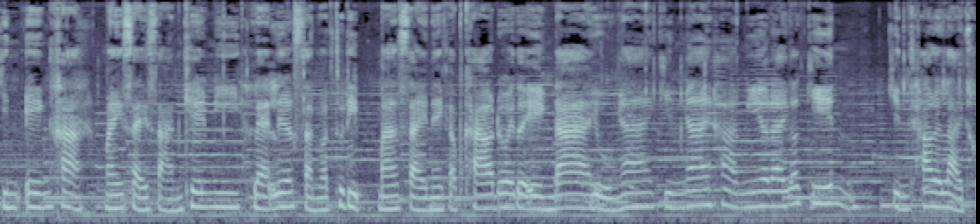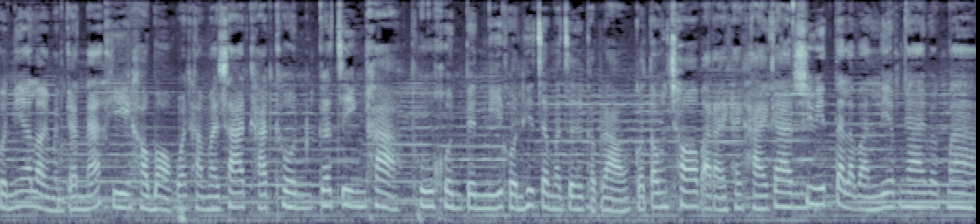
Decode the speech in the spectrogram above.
กินเองค่ะ ไม่ใส่สารเคมีและเลือกสรรวัตถุดิบมาใส่ในกับข้าวด้วยตัวเองได้ อยู่ง่าย กินง่ายค่ะ มีอะไรก็กิน กินข้าวหลาย ๆ คนนี่อร่อยเหมือนกันนะ ที่เขาบอกว่าธรรมชาติคัดคนก็จริงค่ะ ผู้คนเป็นมิตรคนที่จะมาเจอกับเรา ก็ต้องชอบอะไรคล้าย ๆ กันชีวิตแต่ละวันเรียบง่ายมาก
